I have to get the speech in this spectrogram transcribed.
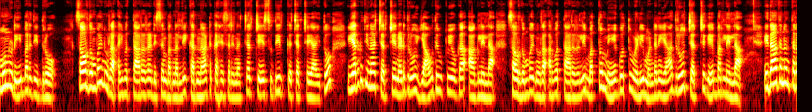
ಮುನ್ನುಡಿ ಬರೆದಿದ್ರು. ಸಾವಿರದ ಒಂಬೈನೂರ ಐವತ್ತಾರರ ಡಿಸೆಂಬರ್ನಲ್ಲಿ ಕರ್ನಾಟಕ ಹೆಸರಿನ ಚರ್ಚೆ ಸುದೀರ್ಘ ಚರ್ಚೆಯಾಯಿತು. ಎರಡು ದಿನ ಚರ್ಚೆ ನಡೆದರೂ ಯಾವುದೇ ಉಪಯೋಗ ಆಗಲಿಲ್ಲ. ಸಾವಿರದ ಒಂಬೈನೂರ ಅರವತ್ತಾರರಲ್ಲಿ ಮತ್ತೊಮ್ಮೆ ಗೊತ್ತುವಳಿ ಮಂಡನೆಯಾದರೂ ಚರ್ಚೆಗೆ ಬರಲಿಲ್ಲ. ಇದಾದ ನಂತರ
